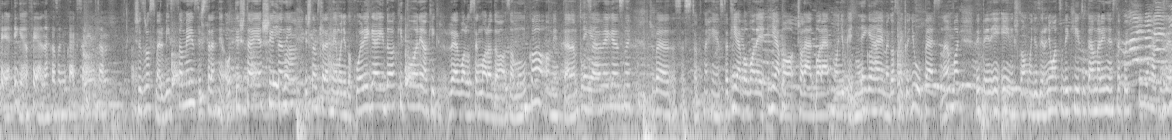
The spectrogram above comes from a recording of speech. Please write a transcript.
fél, igen, félnek az anyukák szerintem és ez rossz, mert visszamész, és szeretnél ott is teljesíteni, és nem szeretnél mondjuk a kollégáiddal kitolni, akikre valószínűleg marad az a munka, amit te nem tudsz Igen. elvégezni, és be, ez, ez tök nehéz. Tehát hiába van egy, hiába családbarát mondjuk egy munkahely, Igen. meg azt mondjuk, hogy jó, persze nem baj, de én, én, én is tudom, hogy azért a nyolcadik hét után már én néztek, hogy fú, hát azért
